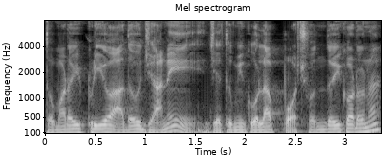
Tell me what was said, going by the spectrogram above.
তোমার ওই প্রিয় আদৌ জানে যে তুমি গোলাপ পছন্দই করো না?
